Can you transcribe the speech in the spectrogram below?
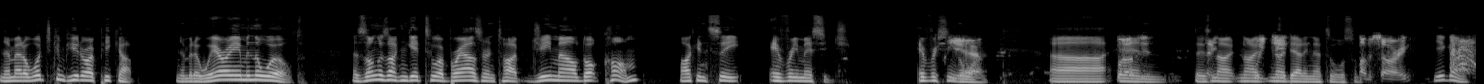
no matter which computer I pick up, no matter where I am in the world, as long as I can get to a browser and type gmail.com, I can see every message, every single Yeah. one. Uh, Well, and there's no no no doubting that's awesome. I'm sorry. You go.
